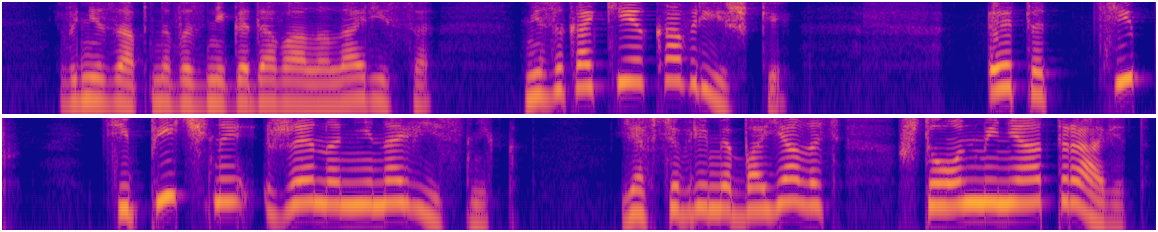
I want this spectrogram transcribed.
— внезапно вознегодовала Лариса. «Ни за какие ковришки. Этот тип — типичный жена-ненавистник. Я все время боялась, что он меня отравит».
